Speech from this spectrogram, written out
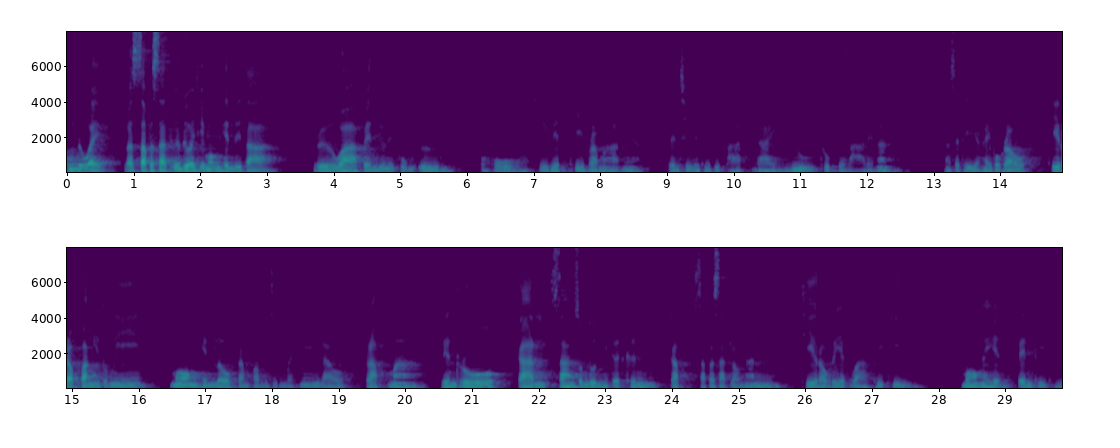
นด้วย และสรรพสัตว์อื่นด้วยที่มองเห็นด้วยตา หรือว่าเป็นอยู่ในภูมิอื่น โอ้โห ชีวิตที่ประมาทเนี่ยเป็นชีวิตที่ผิดพลาดได้อยู่ทุกเวลาเลยนะ มาสถิอยากให้พวกเราที่รับฟังอยู่ตรงนี้ มองเห็นโลกตามความเป็นจริงแบบนี้แล้วกลับมาเรียนรู้การสร้างสมดุลให้เกิดขึ้นกับสรรพสัตว์เหล่านั้น ที่เราเรียกว่าพีพีมองให้เห็นเป็นพีพี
